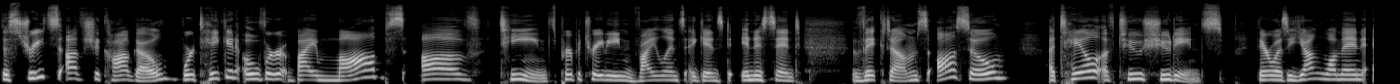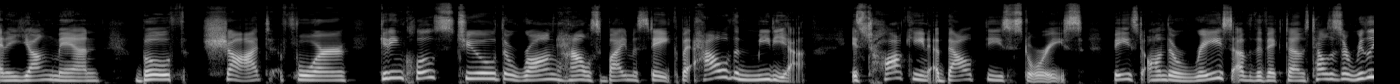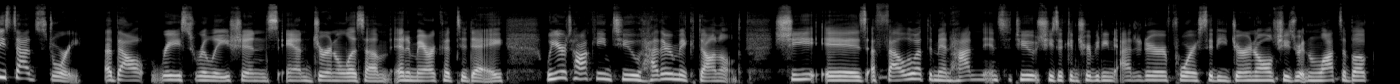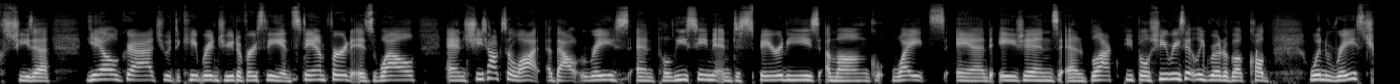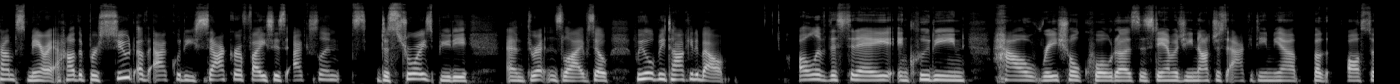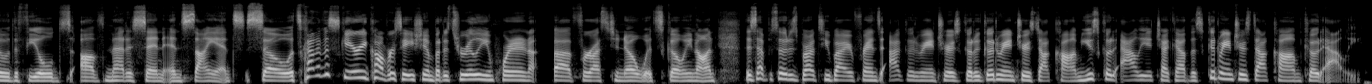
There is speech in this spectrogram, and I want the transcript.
The streets of Chicago were taken over by mobs of teens perpetrating violence against innocent victims. Also, a tale of two shootings. There was a young woman and a young man, both shot for getting close to the wrong house by mistake. But how the media is talking about these stories based on the race of the victims tells us a really sad story about race relations and journalism in America today. We are talking to Heather Mac Donald. She is a fellow at the Manhattan Institute. She's a contributing editor for City Journal. She's written lots of books. She's a Yale grad. She went to Cambridge University and Stanford as well. And she talks a lot about race and policing and disparities among whites and Asians and Black people. She recently wrote a book called When Race Trumps Merit How the Pursuit of Equity Sacrifices Excellence destroys beauty and threatens lives. So we will be talking about all of this today, including how racial quotas is damaging not just academia, but also the fields of medicine and science. So it's kind of a scary conversation, but it's really important uh, for us to know what's going on. This episode is brought to you by our friends at Good Ranchers. Go to goodranchers.com. Use code Allie at checkout. That's goodranchers.com, code Allie.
